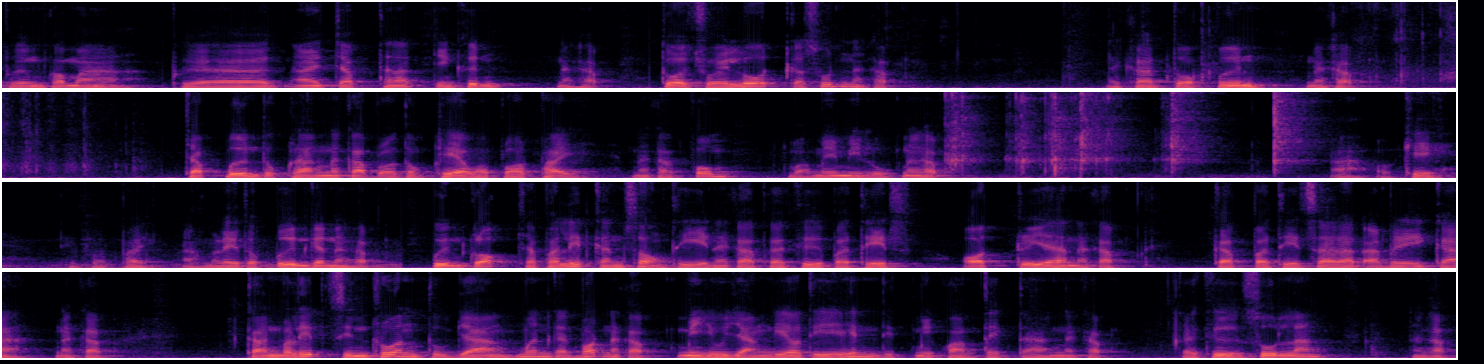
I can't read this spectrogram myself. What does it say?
เพิ่มเข้ามาเพื่อให้จับถนัดยิ่งขึ้นนะครับ ตัวช่วยโลดกระสุนนะครับ ในการตัวปืนนะครับ จับปืนทุกครั้งนะครับ เราต้องเคลียร์ว่าปลอดภัยนะครับผมว่าไม่มีลูกนะครับอะโอเคที่ปลอดภัยอะมาเลยตัวปืนกันนะครับ ปืนกล็อกจะผลิตกันสองทีนะครับ ก็คือประเทศออสเตรียนะครับ กับประเทศสหรัฐอเมริกานะครับ การผลิตสินทวนถูกอย่างเหมือนกันหมดนะครับ มีอยู่อย่างเดียวที่เห็นมีความแตกต่างนะครับ ก็คือสูตรล่างนะครับ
